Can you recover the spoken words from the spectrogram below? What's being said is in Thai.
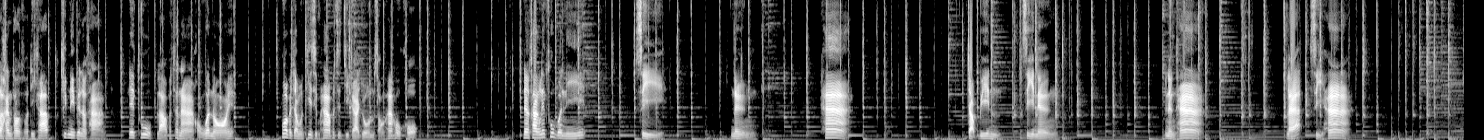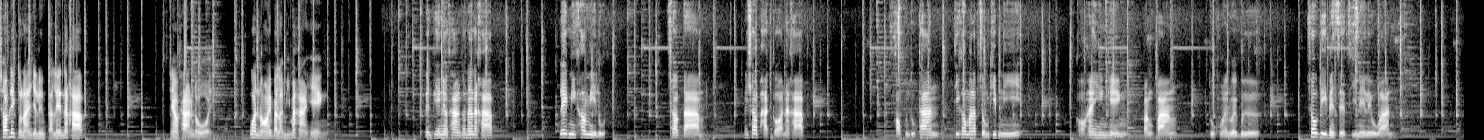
ระคังทองสวัสดีครับ คลิปนี้เป็นแนวทาง เลขทูปล่าพัฒนาของว่าน้อยงวดประจำวันที่ 15 พฤศจิกายน 2566 แนวทางเลขทูปวันนี้ 4 1 5 จับวิน 41 15 และ 45 ชอบเลขตัวไหนอย่าลืมตัดเล่นนะครับ แนวทางโดยอ้วนน้อยบารมีมหาเฮง เป็นเพียงแนวทางเท่านั้นนะครับ เลขมีเข้ามีหลุด ชอบตาม ไม่ชอบผัดก่อนนะครับ ขอบคุณทุกท่านที่เข้ามารับชมคลิปนี้ ขอให้เฮงๆ ปังๆ ถูกหวยรวยเบือโชคดีเป็นเศรษฐีในเร็ววัน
